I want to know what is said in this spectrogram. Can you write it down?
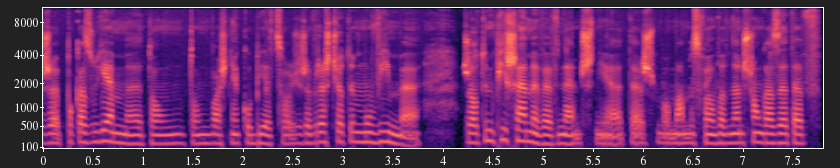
że pokazujemy tą, tą właśnie kobiecość, że wreszcie o tym mówimy, że o tym piszemy wewnętrznie też, bo mamy swoją wewnętrzną gazetę w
